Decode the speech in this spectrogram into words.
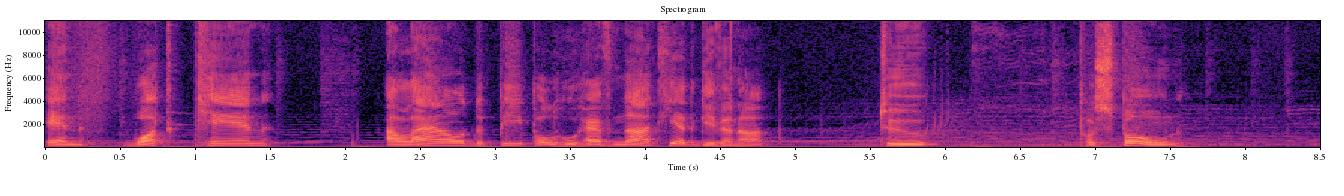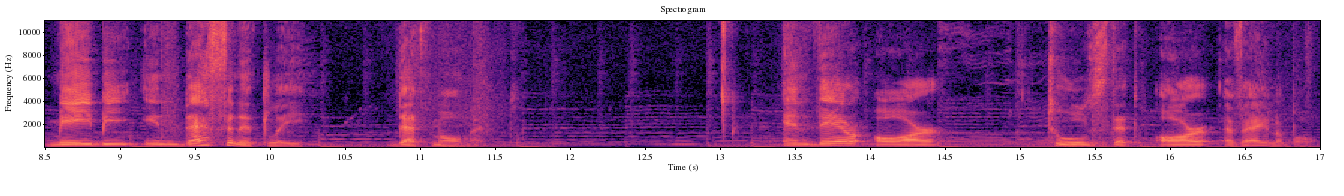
and what can allow the people who have not yet given up to postpone, maybe indefinitely, that moment and there are tools that are available.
